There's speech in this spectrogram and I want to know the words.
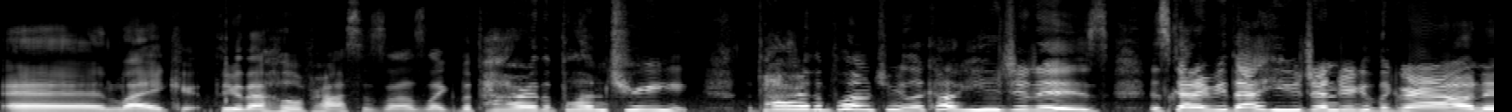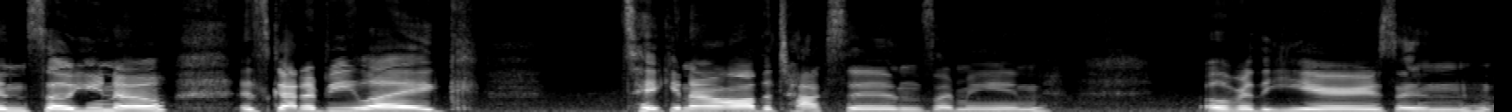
And like through that whole process, I was like, the power of the plum tree, the power of the plum tree, look how huge it is. It's got to be that huge under the ground. And so, you know, it's got to be like taking out all the toxins. I mean, over the years, and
